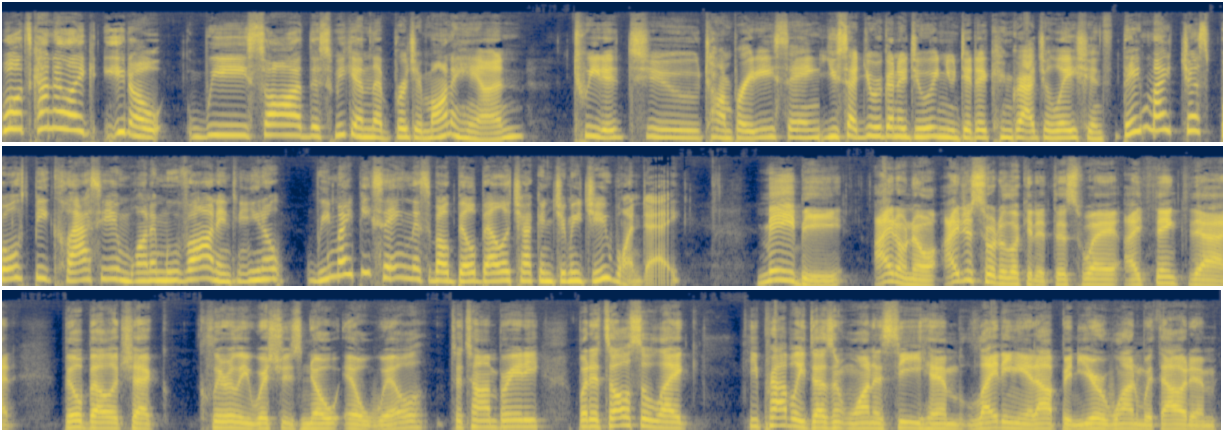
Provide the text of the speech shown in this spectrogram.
Well, it's kind of like you know we saw this weekend that Bridget Moynahan tweeted to Tom Brady saying, You said you were going to do it and you did it. Congratulations. They might just both be classy and want to move on. And, you know, we might be saying this about Bill Belichick and Jimmy G one day. Maybe. I don't know. I just sort of look at it this way. I think that Bill Belichick clearly wishes no ill will to Tom Brady, but it's also like he probably doesn't want to see him lighting it up in year one without him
